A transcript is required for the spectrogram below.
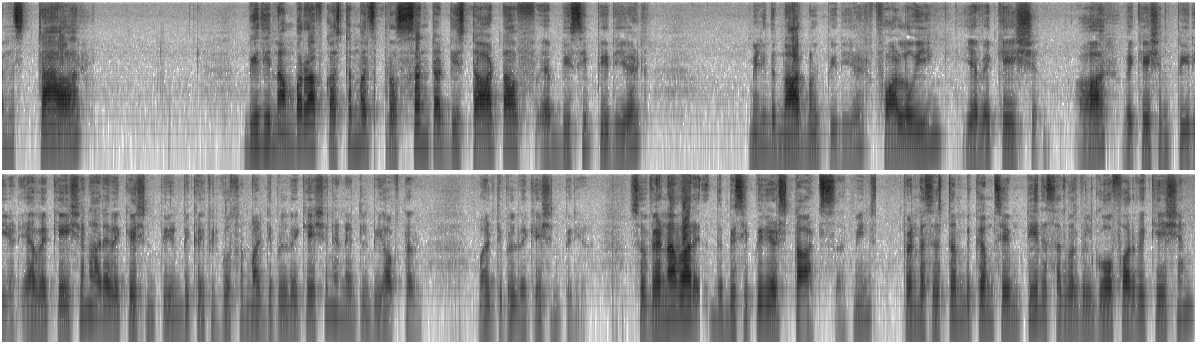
n star be the number of customers present at the start of a busy period meaning the normal period following a vacation or vacation period, a vacation or a vacation period because if it goes for multiple vacation and it will be after multiple vacation period. So, whenever the busy period starts that means when the system becomes empty the server will go for vacation.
